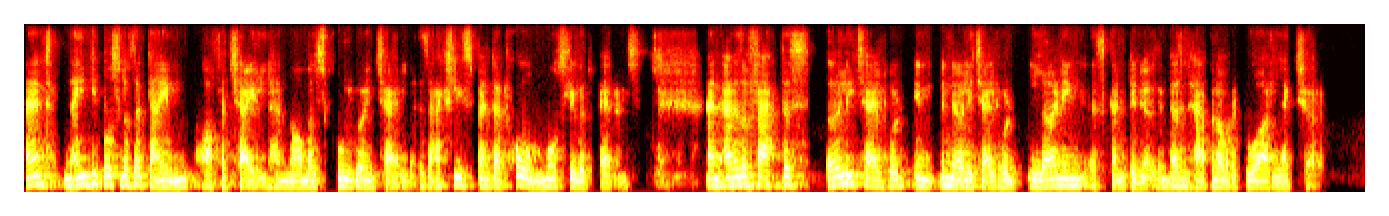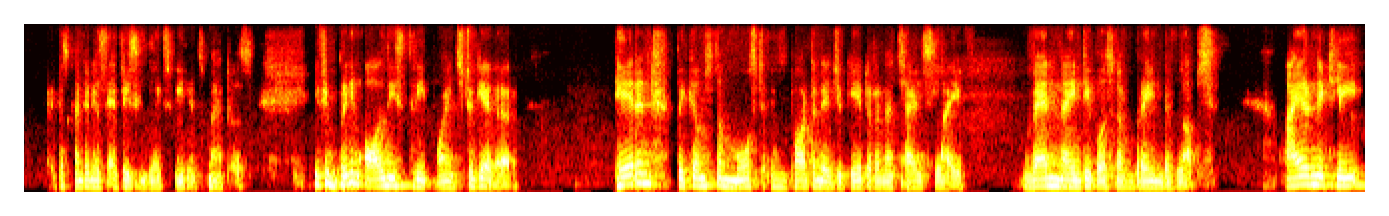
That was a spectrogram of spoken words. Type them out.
And 90% of the time of a child, a normal school going child, is actually spent at home, mostly with parents. And another fact is early childhood, in, in early childhood, learning is continuous. It doesn't happen over a two hour lecture. It is continuous, every single experience matters. If you bring in all these three points together, parent becomes the most important educator in a child's life when 90% of brain develops ironically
